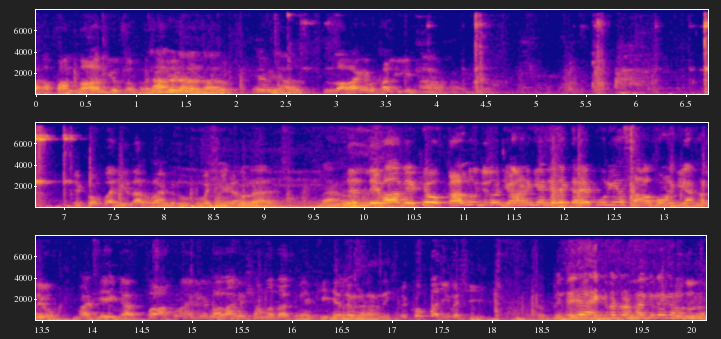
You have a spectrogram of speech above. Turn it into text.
ਆਪਾਂ ਲਾ ਲਈਓ ਤੋਂ ਫਿਰ ਲਾ ਲਓ ਲਾ ਲਓ ਲਾ ਲਓ। ਇਹ ਵੀ ਲਾ ਲਓ। ਲਾ ਕੇ ਵਿਖਾ ਲਈਏ। ਹਾਂ ਦੇਖੋ ਭਾਜੀ ਦਾ ਰੰਗ ਰੂਪ ਦੇਖੋ ਦਾ ਤੇ ਲੇਵਾ ਵੇਖਿਓ ਕੱਲ ਨੂੰ ਜਦੋਂ ਜਾਣਗੀਆਂ ਜਿਹਦੇ ਘਰੇ ਪੂਰੀਆਂ ਸਾਫ਼ ਹੋਣਗੀਆਂ ਥੱਲਿਓ ਬਸ ਠੀਕ ਆ। ਭਾਪ ਬਣਾਈਆਂ ਲਾ ਲਾਂਗੇ ਸ਼ਾਮਾਂ ਤੱਕ। ਵੇਖੀ ਚੱਲੋ ਕਰਾਂ ਦੇ ਵੇਖੋ ਭਾਜੀ ਵਸ਼ੀ ਪਿੰਦੇ ਜਾ ਕਿ ਮੈਂ ਤੁਹਾਡੇ ਕਿੰਨੇ ਕਰੋ ਦੁੱਧ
